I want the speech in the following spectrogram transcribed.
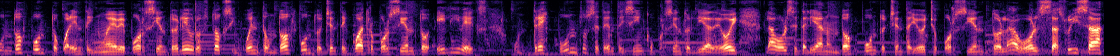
un 2.49%, el Eurostock 50 un 2.84%, el IBEX un 3.75% el día de hoy, la bolsa italiana un 2.88%, la bolsa suiza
